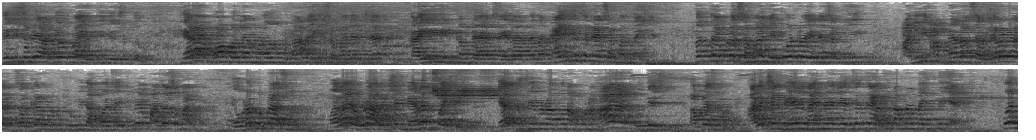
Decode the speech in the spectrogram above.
त्याची सगळी आर्थिक माहिती देऊ शकतो. ह्या फॉर्म भरल्यामुळं कुणालाही समाजातल्या काही इन्कम टॅक्स यायला त्याला काही त्याचा काय संबंध नाही आहे फक्त आपला समाज एकवट येण्यासाठी आणि आपल्याला सरकार सरकार कृपी दाखवायचं आहे. की माझा समाज एवढा मोठा असून मला एवढं आरक्षण मिळालंच पाहिजे. या दृष्टिकोनातून आपण हा उद्देश आपल्यासमोर आरक्षण मिळेल नाही मिळेल याचं ते अजून आपल्याला माहीत नाही आहे. पण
